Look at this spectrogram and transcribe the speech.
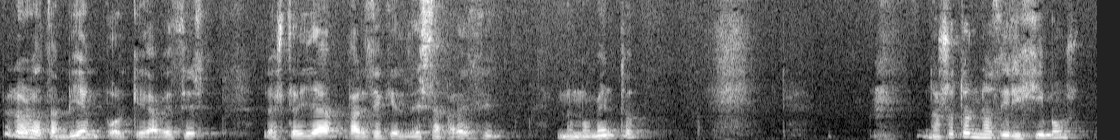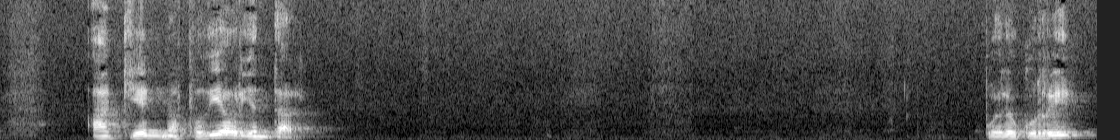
pero ahora también, porque a veces la estrella parece que desaparece en un momento, nosotros nos dirigimos a quien nos podía orientar. Puede ocurrir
